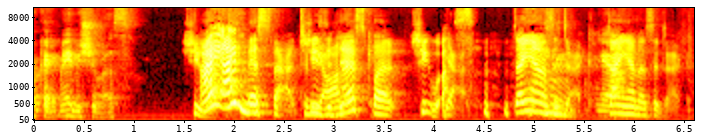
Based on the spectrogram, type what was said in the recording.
Okay, maybe she was. She was. I, I missed that, to She's be honest, but she was. Yeah. Diana's a dick. Yeah. Diana's a dick.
